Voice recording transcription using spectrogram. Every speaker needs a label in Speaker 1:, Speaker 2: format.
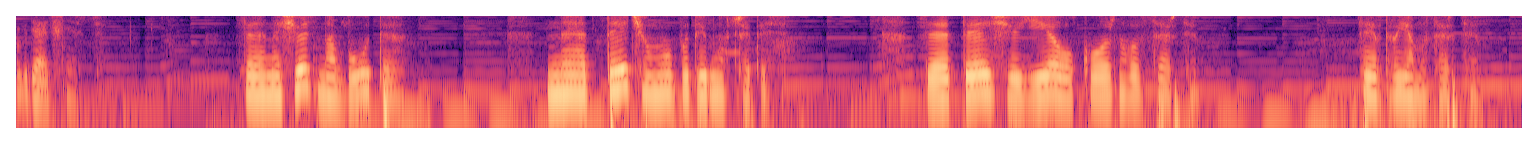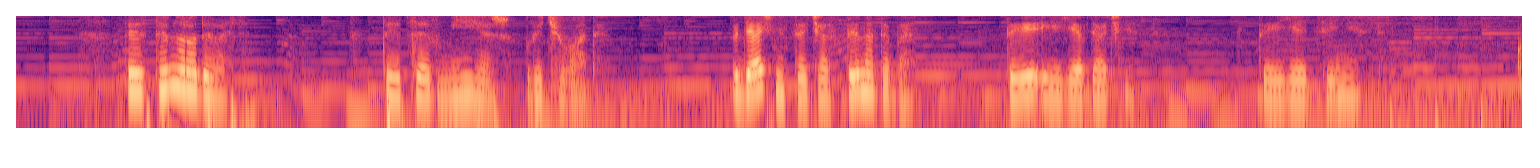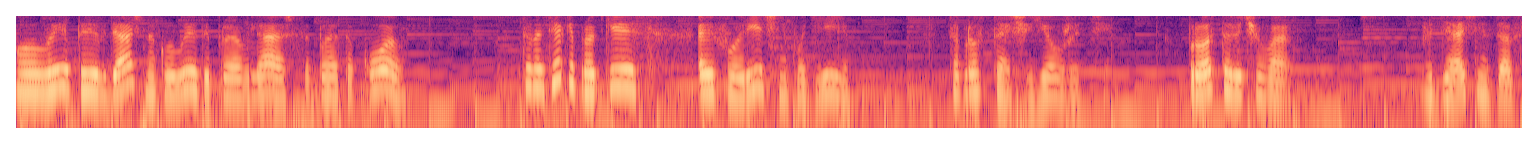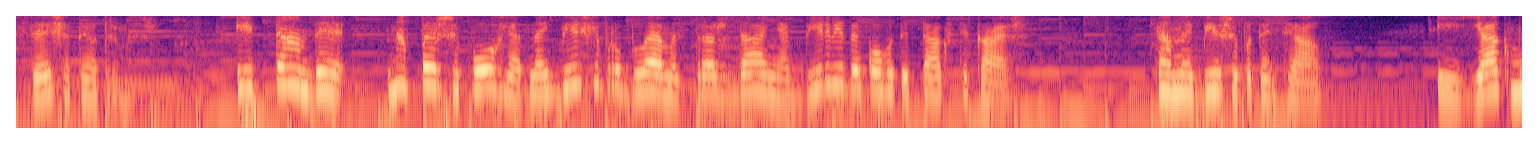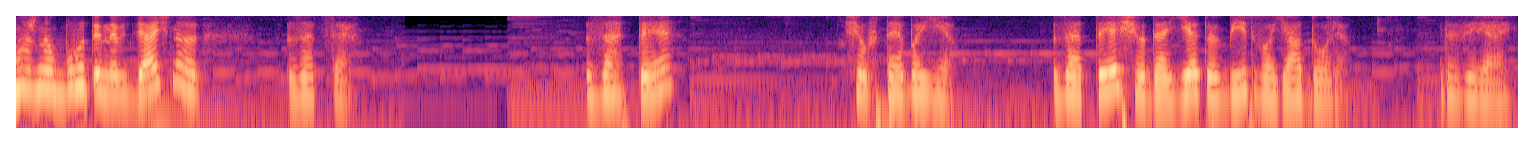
Speaker 1: Вдячність. Це не щось набуте, не те, чому потрібно вчитись. Це те, що є у кожного в серці. Це є в твоєму серці. Ти з цим народилась. Ти це вмієш відчувати. Вдячність це частина тебе. Ти і є вдячність. Ти є цінність. Коли ти вдячна, коли ти проявляєш себе такою, це не тільки про якісь ейфорічні події, це про все, що є у житті. Просто відчувай вдячність за все, що ти отримаєш. І там, де на перший погляд найбільші проблеми, страждання, біль, від якого ти так втікаєш, там найбільший потенціал. І як можна бути невдячною за це? За те, що в тебе є, за те, що дає тобі твоя доля. Довіряй,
